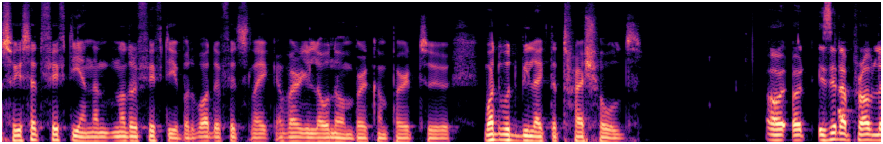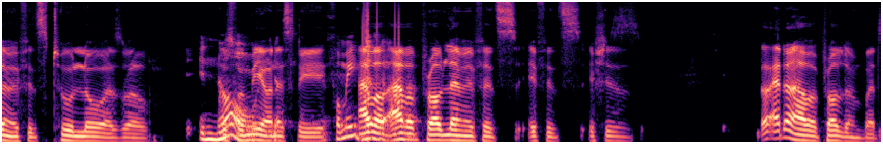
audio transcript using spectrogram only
so you said fifty and then another fifty, but what if it's like a very low number compared to what would be like the threshold? or, or is it a problem if it's too low as well? No, for me, honestly, for me, I have a, have a problem if it's if it's if she's. I don't have a problem, but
